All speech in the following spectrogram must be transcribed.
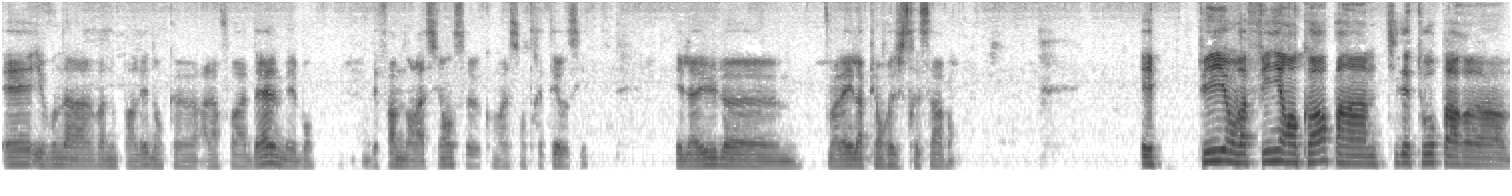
Et Yvonne va nous parler donc euh, à la fois d'elle, mais bon, des femmes dans la science, euh, comment elles sont traitées aussi. Il a eu le, voilà, il a pu enregistrer ça avant. Et puis on va finir encore par un petit détour par, euh,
